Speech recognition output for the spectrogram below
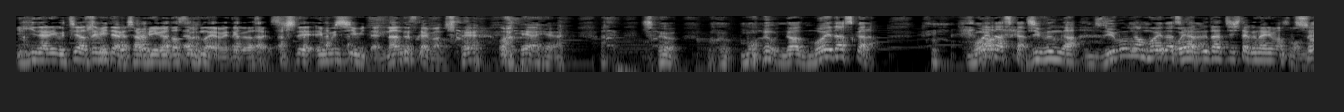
いきなり打ち合わせみたいな喋り方するのはやめてください。そして MC みたいな、何ですか今の？いやいや、そう燃え出すから。燃え出すから。自分が、自分が燃え出すおから。役立ちしたくなりますもんね。そ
